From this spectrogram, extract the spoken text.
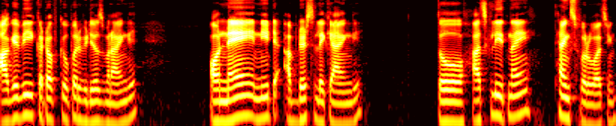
आगे भी कट ऑफ़ के ऊपर वीडियोस बनाएँगे और नए नीट अपडेट्स लेके आएँगे। तो आज के लिए इतना ही। थैंक्स फॉर वॉचिंग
